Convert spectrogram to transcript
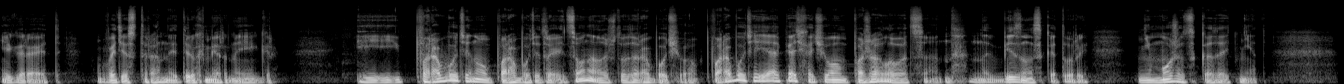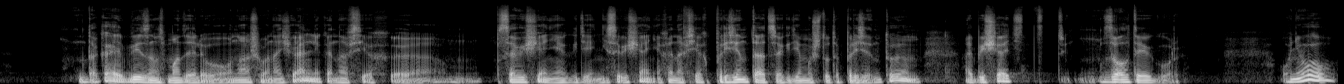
играет в эти странные трехмерные игры. И по работе, ну, по работе традиционно, что-то рабочего. По работе я опять хочу вам пожаловаться на, на бизнес, который не может сказать нет. Такая бизнес-модель у нашего начальника на всех э, совещаниях, где не совещаниях, а на всех презентациях, где мы что-то презентуем, обещать золотые горы. У него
